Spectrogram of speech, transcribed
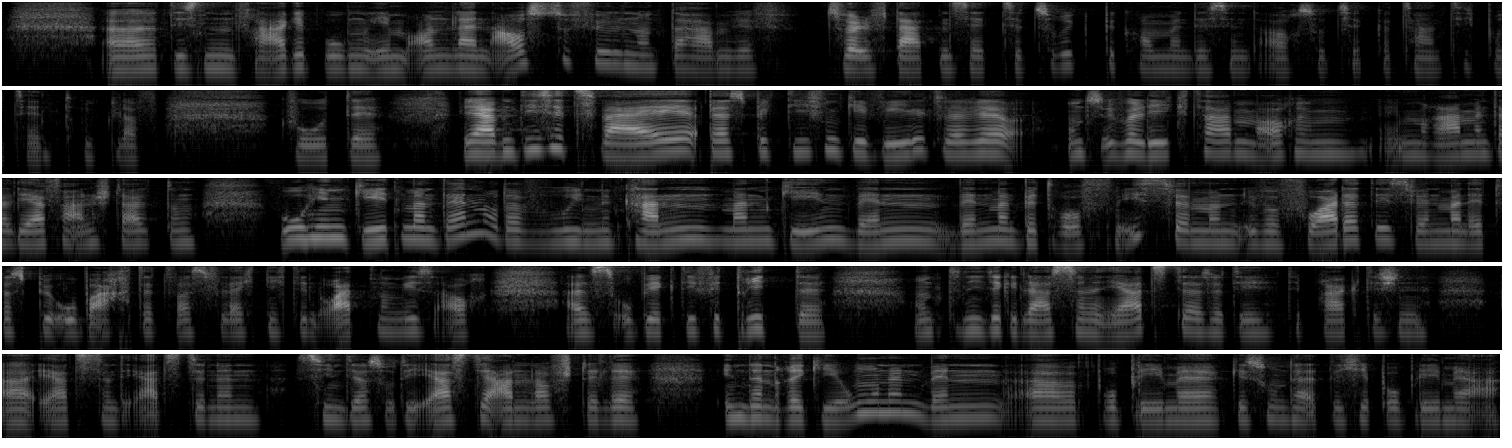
äh, diesen Fragebogen eben online auszufüllen. Und da haben wir zwölf Datensätze zurückbekommen. Das sind auch so circa 20 Prozent Rücklaufquote. Wir haben diese zwei Perspektiven gewählt, weil wir uns überlegt haben, auch im, im Rahmen der Lehrveranstaltung, wohin geht man denn oder wohin kann man gehen, wenn, wenn man betroffen ist, wenn man überfordert ist, wenn man etwas beobachtet, was vielleicht nicht in Ordnung ist, auch als objektive Dritte. Und niedergelassene Ärzte, also die, die praktischen äh, Ärzte und Ärztinnen, sind ja so die erste Anlaufstelle in den Regionen, wenn äh, Probleme, gesundheitliche Probleme äh,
